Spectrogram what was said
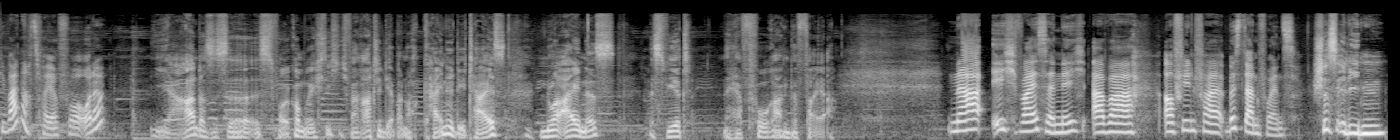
die Weihnachtsfeier vor, oder? Ja, das ist, äh, ist vollkommen richtig. Ich verrate dir aber noch keine Details. Nur eines: Es wird eine hervorragende Feier. Na, ich weiß ja nicht, aber auf jeden Fall bis dann, Friends. Tschüss, ihr Lieben.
